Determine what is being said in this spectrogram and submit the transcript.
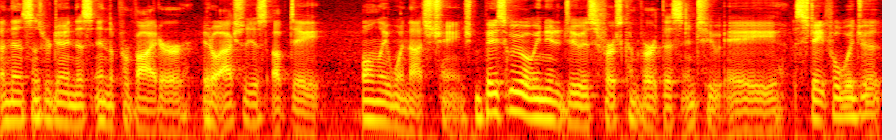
And then since we're doing this in the provider, it'll actually just update only when that's changed. Basically what we need to do is first convert this into a stateful widget.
